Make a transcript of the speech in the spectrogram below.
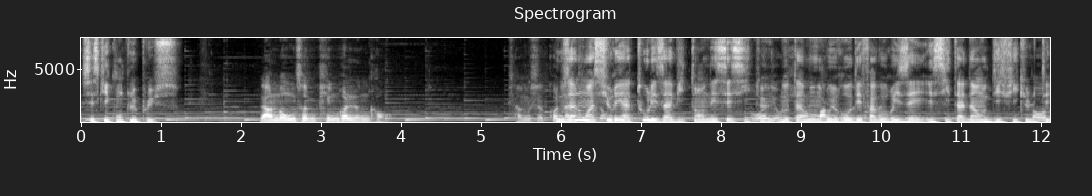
c'est ce qui compte le plus. Nous allons assurer à tous les habitants nécessiteux, notamment ruraux défavorisés et citadins en difficulté,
